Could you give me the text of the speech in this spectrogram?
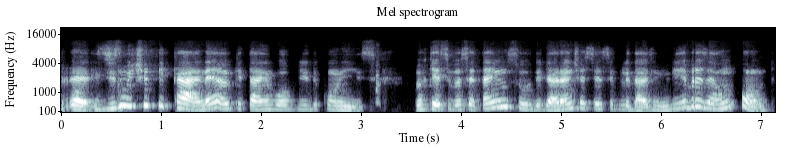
É, desmistificar né, o que está envolvido com isso. Porque se você tem um surdo e garante acessibilidade em Libras, é um ponto.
